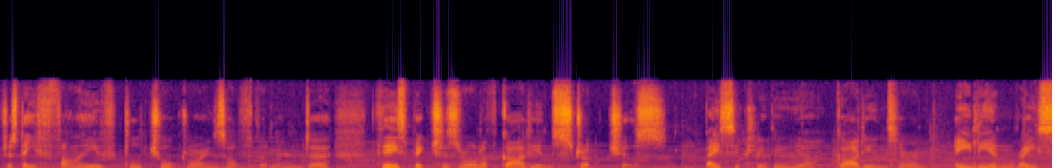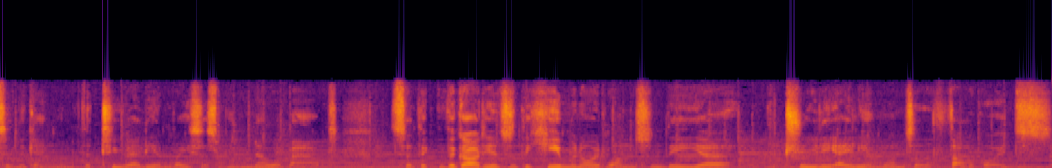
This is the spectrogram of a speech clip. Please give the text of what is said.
just A5 little chalk drawings of them. And uh, these pictures are all of Guardian structures. Basically, the uh, Guardians are an alien race in the game, one of the two alien races we know about. So the, the Guardians are the humanoid ones, and the, uh, the truly alien ones are the Thargoids.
